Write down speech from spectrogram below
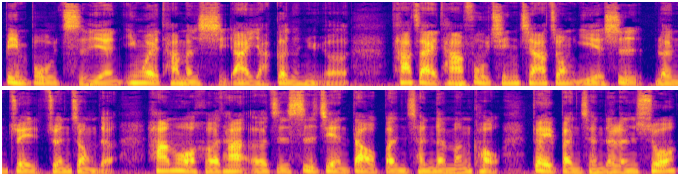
并不迟延，因为他们喜爱雅各的女儿，他在他父亲家中也是人最尊重的。哈莫和他儿子事件到本城的门口，对本城的人说：“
